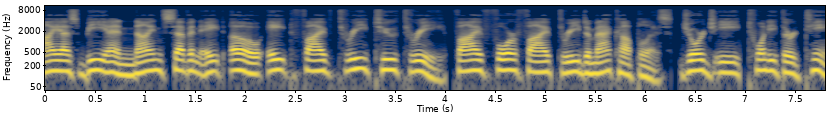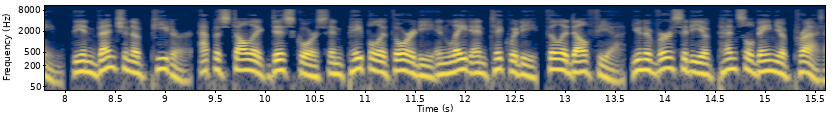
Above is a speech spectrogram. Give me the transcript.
ISBN 978-0-85323-545-3 Demacopoulos, George E. 2013, The Invention of Peter, Apostolic Discourse and Papal Authority in Late Antiquity Antiquity, Philadelphia, University of Pennsylvania Press,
